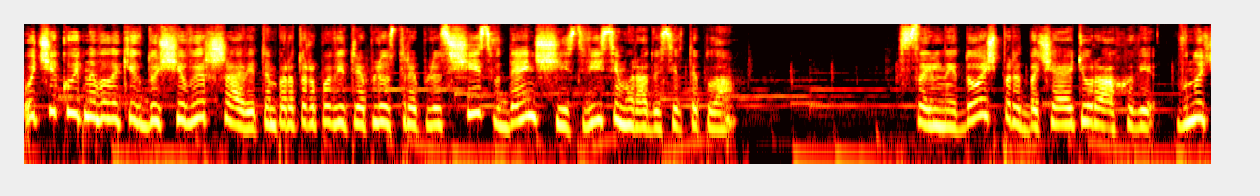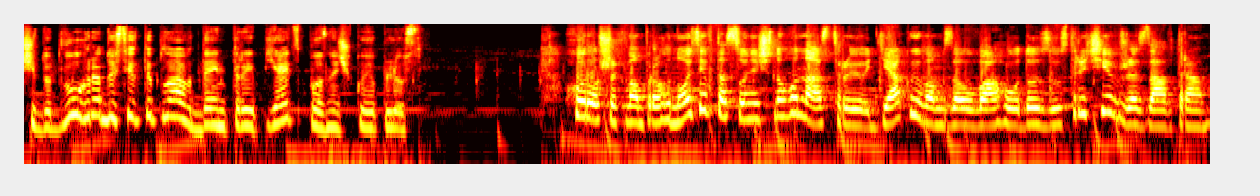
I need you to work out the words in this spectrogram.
Очікують невеликих дощів в Іршаві. Температура повітря плюс 3 плюс 6, вдень 6-8 градусів тепла. Сильний дощ передбачають у Рахові. Вночі до 2 градусів тепла, вдень 3-5 з позначкою плюс. Хороших вам прогнозів та сонячного настрою. Дякую вам за увагу. До зустрічі вже завтра.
